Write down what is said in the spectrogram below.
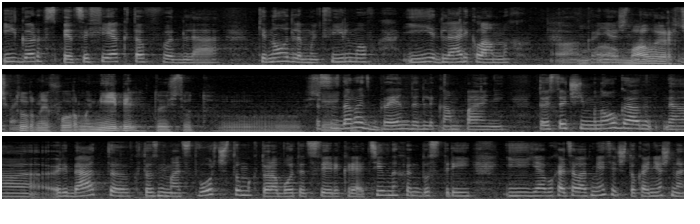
игр, спецэффектов для кино, для мультфильмов и для рекламных, а, М, а, конечно. Малые компаний. архитектурные формы, мебель, то есть вот все Создавать бренды для компаний. То есть очень много а, ребят, э, кто занимается творчеством, кто работает в сфере креативных индустрий. И я бы хотела отметить, что, конечно,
